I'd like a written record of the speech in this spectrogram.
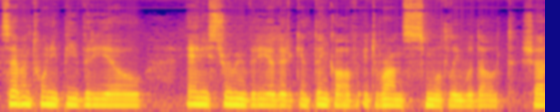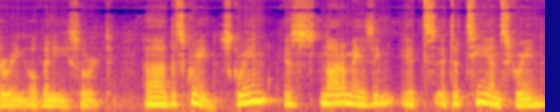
720p video, any streaming video that you can think of, it runs smoothly without shuddering of any sort. Uh, the screen. Screen is not amazing. It's it's a TN screen,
